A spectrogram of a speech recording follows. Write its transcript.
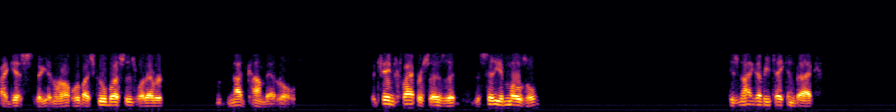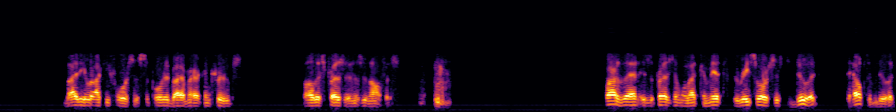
I guess they're getting run over by school buses, whatever, not combat roles. But James Clapper says that the city of Mosul is not going to be taken back by the Iraqi forces supported by American troops while this president is in office. Part of that is the president will not commit the resources to do it, to help them do it.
